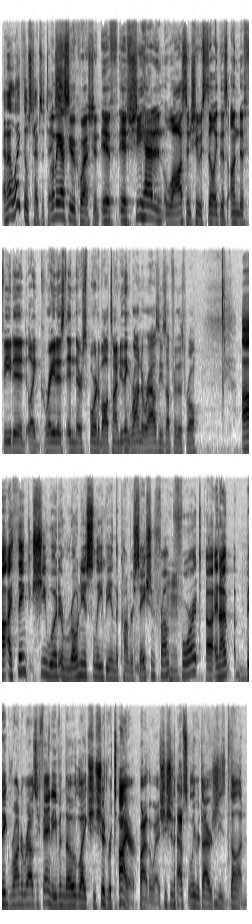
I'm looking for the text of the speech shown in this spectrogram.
and I like those types of takes. Let me ask you a question. If if she hadn't lost and she was still like this undefeated, like greatest in their sport of all time, do you think Ronda Rousey's up for this role? Uh, I think she would erroneously be in the conversation from for it, uh, and I'm a big Ronda Rousey fan. Even though like she should retire, by the way, she should absolutely retire. She's done.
